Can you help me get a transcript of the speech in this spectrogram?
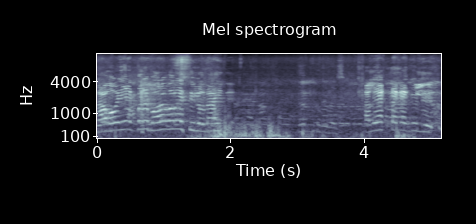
না ওই একবারে বড় বড় ছিল নাহিতে খালি এক টাকা কইলি হইতো।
